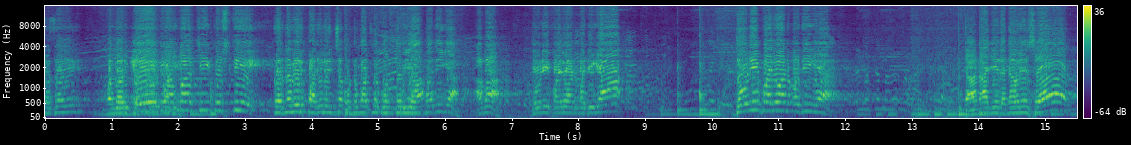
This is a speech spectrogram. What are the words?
मल्हारी एक कर्णवीर पाटील. नंबरची कुस्ती. कर्णवीर पाटील यांच्या कुटुंबातलं कोणतरी या? मध्ये घ्या. आबा दोन्ही पैलवानमध्ये घ्या. दोन्ही पैलवानमध्ये घ्या. तानाजी रणवरे सर.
